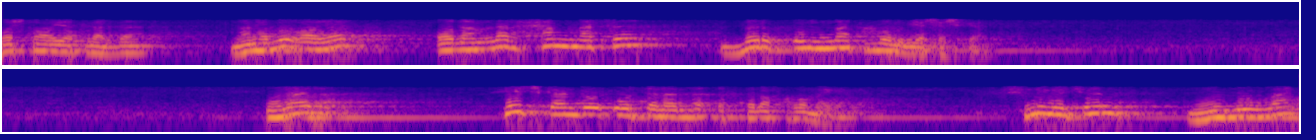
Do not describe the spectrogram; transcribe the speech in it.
boshqa oyatlarda. Mana bu oyat odamlar hammasi bir ummat bo'lib yashashgan. Ular hech qanday o'rtalarida ixtilof bo'lmagan shuning uchun nubuvat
